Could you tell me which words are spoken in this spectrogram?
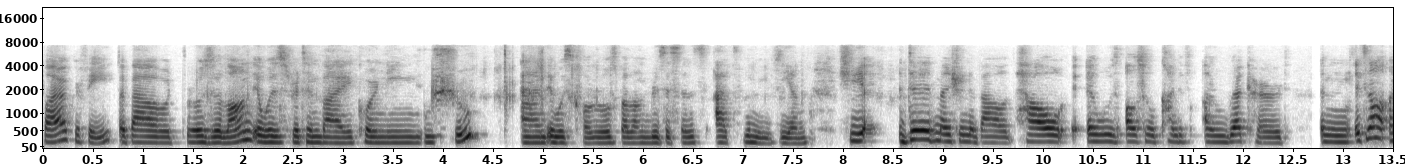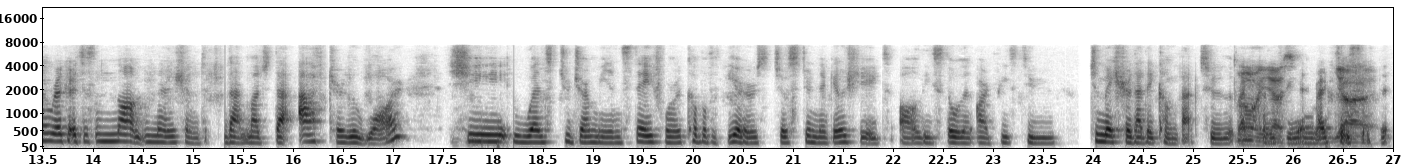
biography about Rose Valland. It was written by Corinne Bouchoux, and it was called Rose Valland Resistance at the Museum. She did mention about how it was also kind of on record. Um, it's not on record, it's just not mentioned that much that after the war, she went to Germany and stayed for a couple of years just to negotiate all these stolen art pieces to to make sure that they come back to the right Oh, country yes. and right Yeah. place.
